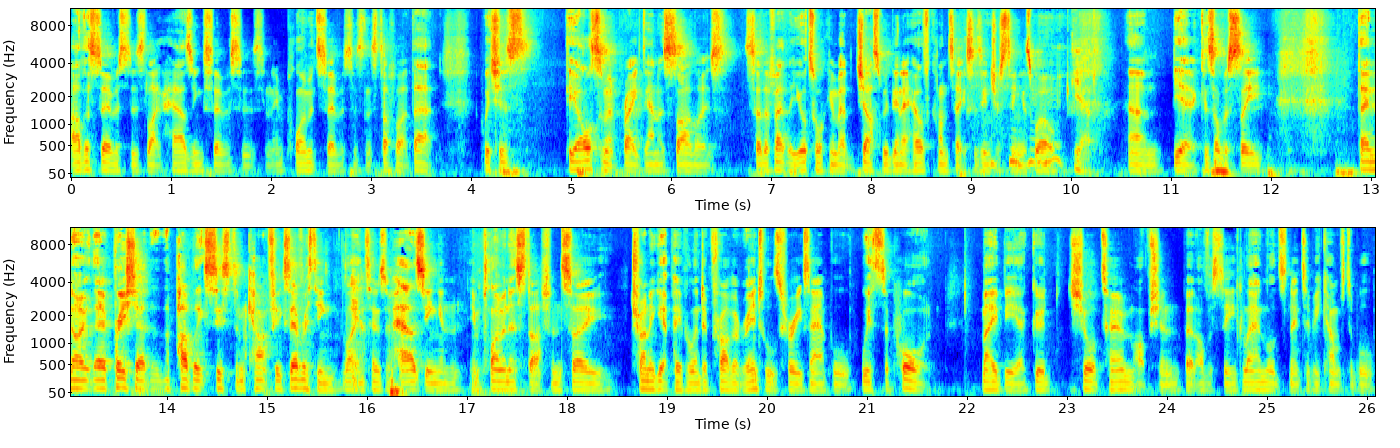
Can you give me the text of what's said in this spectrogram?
other services like housing services and employment services and stuff like that, which is the ultimate breakdown of silos. So the fact that you're talking about it just within a health context is interesting as well. Yeah. Um, yeah, because obviously they know they appreciate that the public system can't fix everything, like in terms of housing and employment and stuff. And so, trying to get people into private rentals, for example, with support, may be a good short-term option. But obviously, landlords need to be comfortable.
